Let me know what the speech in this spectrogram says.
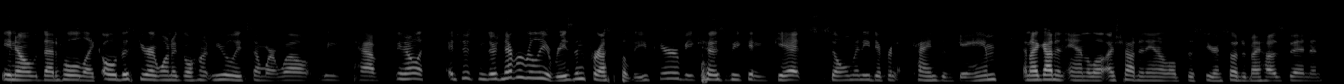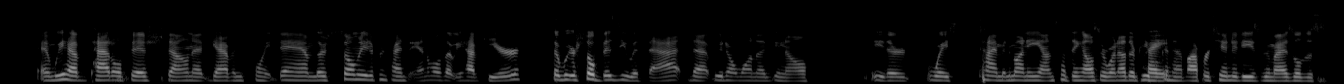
you know that whole like oh this year i want to go hunt muley somewhere. Well we have you know like it's just there's never really a reason for us to leave here because we can get so many different kinds of game. And i got an antelope i shot an antelope this year and so did my husband and and we have paddlefish down at Gavin's Point Dam. There's so many different kinds of animals that we have here that we're so busy with that that we don't want to, you know, either waste time and money on something else or when other people Right. can have opportunities, we might as well just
